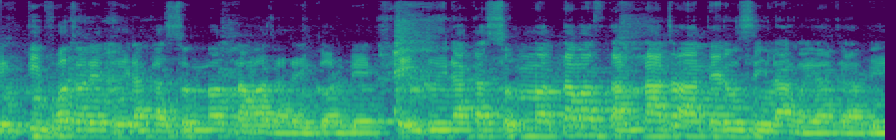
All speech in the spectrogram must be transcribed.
ব্যক্তি ফজরে দুই রাকাত সুন্নত নামাজ আদায় করবে। এই দুই রাকাত সুন্নত নামাজ তার নাজাতের উসিলা হয়ে যাবে।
